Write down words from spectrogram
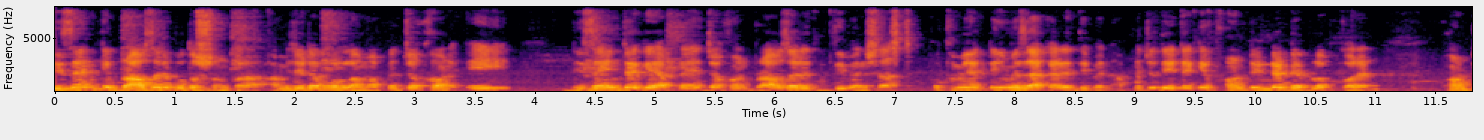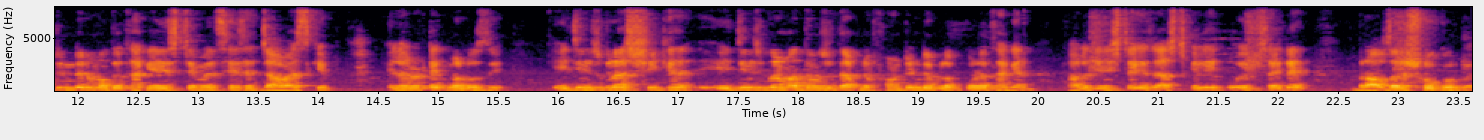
ডিজাইনকে ব্রাউজারে প্রদর্শন করা। আমি যেটা বললাম, আপনি যখন এই ডিজাইনটাকে আপনি যখন ব্রাউজারে দিবেন জাস্ট প্রথমে একটা ইমেজ আকারে দিবেন। আপনি যদি এটাকে ফ্রন্ট এন্ডে ডেভেলপ করেন ফ্রন্ট এন্ডের মধ্যে থাকে এইচটিএমএল সিএসএস জাভাস্ক্রিপ্ট এগুলো হলো টেকনোলজি এই জিনিসগুলো শিখে, এই জিনিসগুলোর মাধ্যমে যদি আপনি ফ্রন্ট এন্ড ডেভেলপ করে থাকেন তাহলে জিনিসটাকে জাস্ট খালি ওয়েবসাইটে ব্রাউজারে শো করবে।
